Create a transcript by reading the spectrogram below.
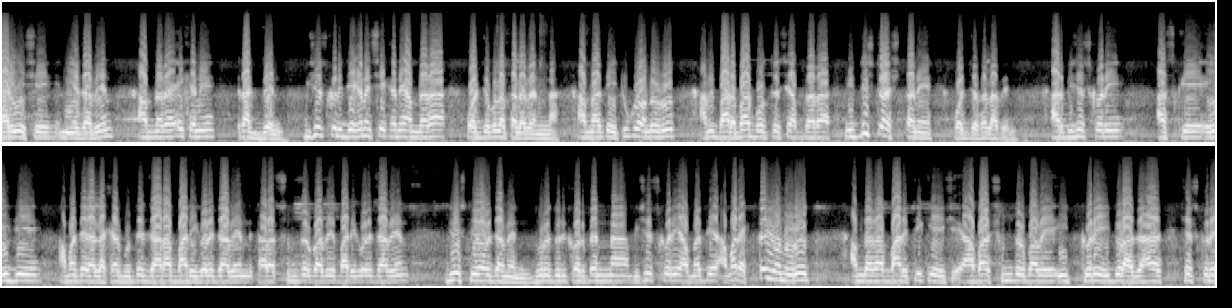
গাড়ি এসে নিয়ে যাবেন, আপনারা এখানে রাখবেন। বিশেষ করে যেখানে সেখানে আপনারা বর্জ্যগুলা ফেলাবেন না। আপনাদের এইটুকু অনুরোধ, আমি বারবার বলতেছি, আপনারা নির্দিষ্ট স্থানে বর্জ্য ফেলাবেন। আর বিশেষ করে আজকে এই যে আমাদের এলাকার মধ্যে যারা বাড়ি ঘরে যাবেন, তারা সুন্দরভাবে বাড়ি ঘরে যাবেন গৃহস্থীভাবে যাবেন, দূরে দূরে করবেন না। বিশেষ করে আমাদের, আমার একটাই অনুরোধ আপনারা বাড়ি থেকে এসে আবার সুন্দরভাবে ঈদ করে ঈদুল আজহা শেষ করে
